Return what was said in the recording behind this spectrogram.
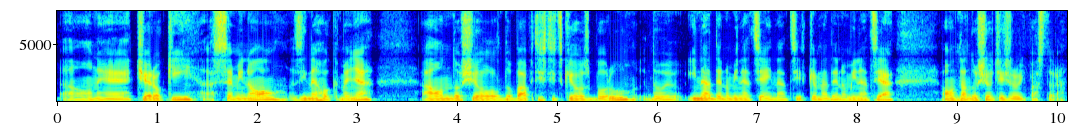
Uh, on je Cherokee a Seminole z iného kmeňa a on došiel do baptistického zboru, do iná denominácia, iná církevná denominácia a on tam došiel tiež robiť pastora.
